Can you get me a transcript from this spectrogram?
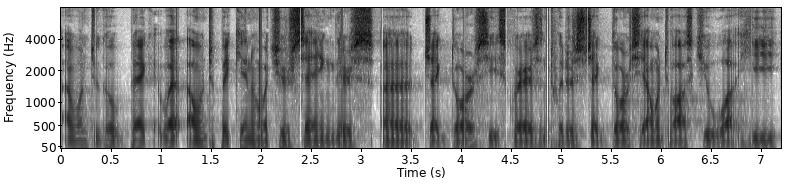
I want to go back. Well, I want to pick in on what you're saying. There's uh, Jack Dorsey, Squares and Twitter's Jack Dorsey. I want to ask you what he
